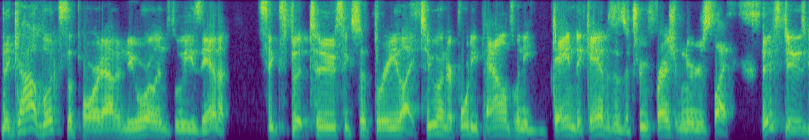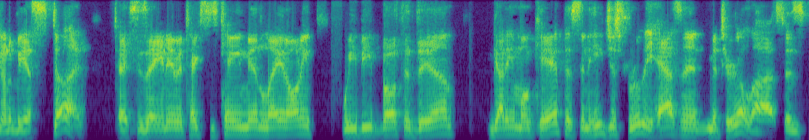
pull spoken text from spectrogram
The guy looks the part out of New Orleans, Louisiana. Six foot two, six foot three, like 240 pounds when he came to campus as a true freshman. You're just like, this dude's going to be a stud. Texas A&M and Texas came in late on him. We beat both of them got him on campus, and he just really hasn't materialized as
